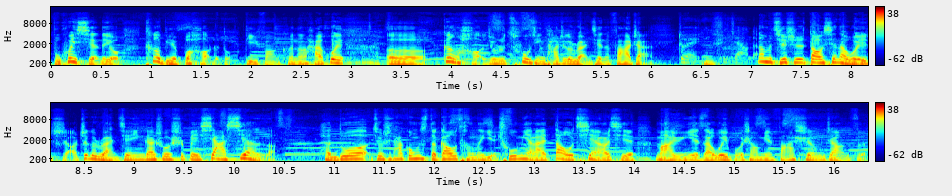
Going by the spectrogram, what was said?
不会显得有特别不好的东地方，可能还会，呃，更好，就是促进它这个软件的发展。对，是这样的。那么其实到现在为止啊，这个软件应该说是被下线了。很多就是他公司的高层呢也出面来道歉，而且马云也在微博上面发声这样子。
